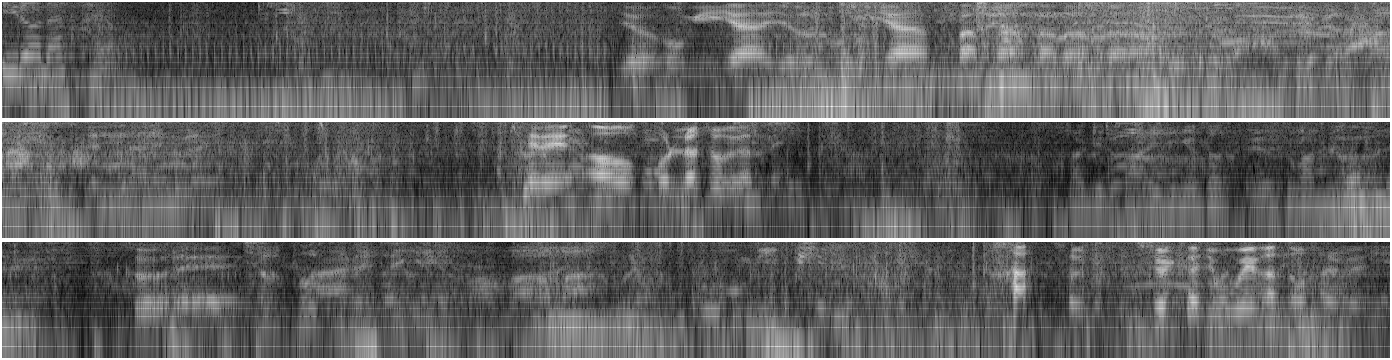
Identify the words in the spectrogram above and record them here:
일어나세요. 영웅이야 영웅이야 빰빰빰빰빰 테레 어 골라 쪽에 갔네. 10초. 자기 다이빙에서 죄송합니다. 그래. 하 저, 저기까지 우회 간노 할배.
